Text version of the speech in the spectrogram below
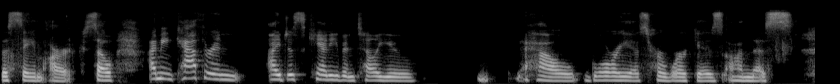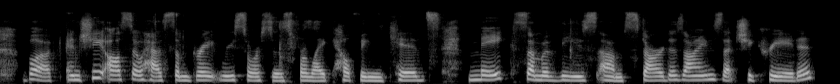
the same arc. So i mean katherine i just can't even tell you how glorious her work is on this book. And she also has some great resources for like helping kids make some of these um, star designs that she created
